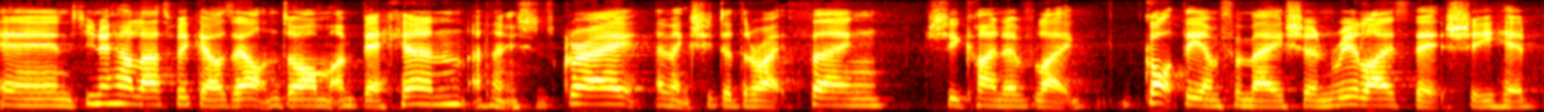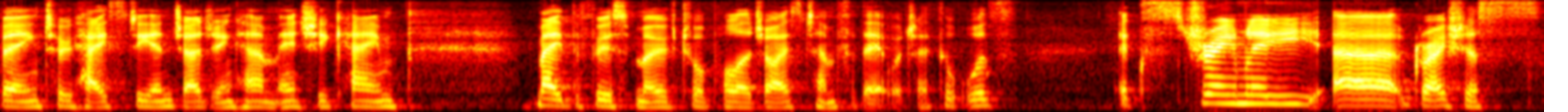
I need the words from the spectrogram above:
And you know how last week I was out and Dom, I'm back in. I think she's great. I think she did the right thing. She kind of like got the information, realized that she had been too hasty in judging him, and she came, made the first move to apologize to him for that, which I thought was extremely uh, gracious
